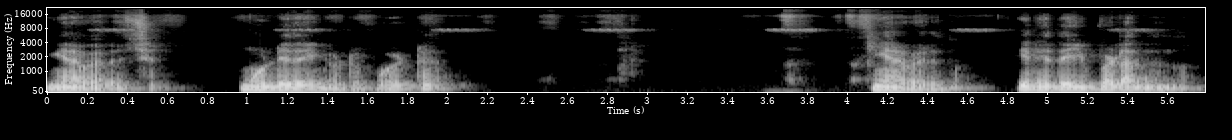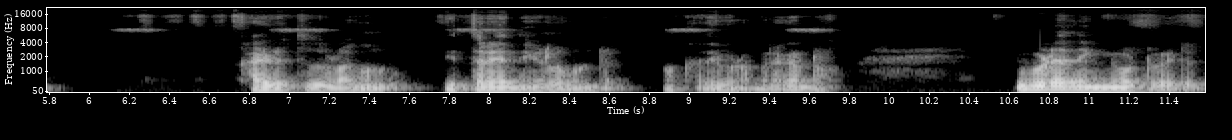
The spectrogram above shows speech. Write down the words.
ഇങ്ങനെ വരച്ച് മുടി ദേ ഇങ്ങോട്ട് പോയിട്ട് ഇങ്ങനെ വരുന്നു. ഇനി ഇത് ഇവിടെ നിന്ന് കഴുത്ത് തുടങ്ങുന്നു. ഇത്രയും നീളമുണ്ട്. നോക്കാതെ ഇവിടെ വരെ കണ്ടോ? ഇവിടെ നിന്ന് ഇങ്ങോട്ട് വരും.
